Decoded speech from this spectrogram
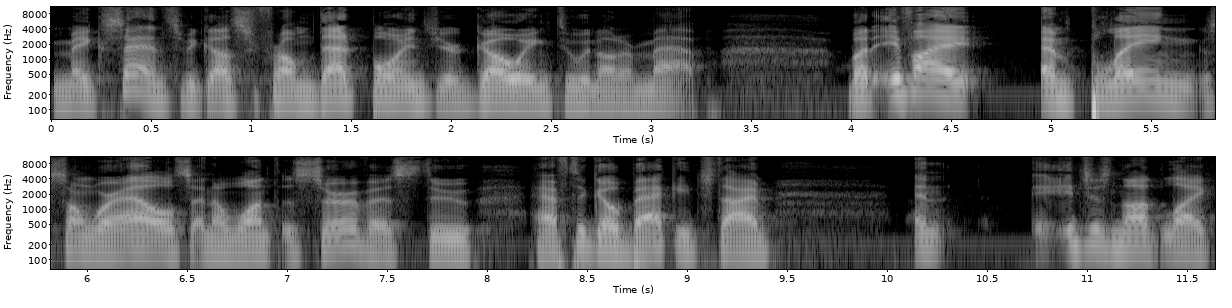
makes sense because from that point you're going to another map. But if I am playing somewhere else and I want a service to have to go back each time, and it's just not like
